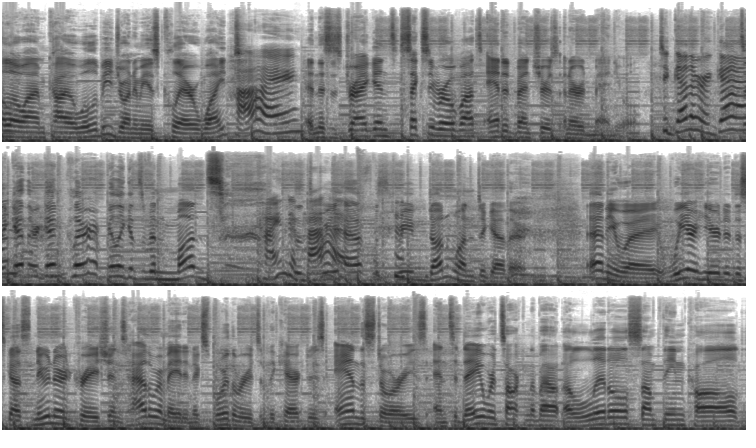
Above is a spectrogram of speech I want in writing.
Hello, I'm Kyle Willoughby. Joining me is Claire White. Hi. And this is Dragons, Sexy Robots, and Adventures, a Nerd Manual. Together again. Together again, Claire. I feel like it's been months Kind of since we have we've done one together. Anyway, we are here to discuss new nerd creations, how they were made, and explore the roots of the characters and the stories. And today we're talking about a little something called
